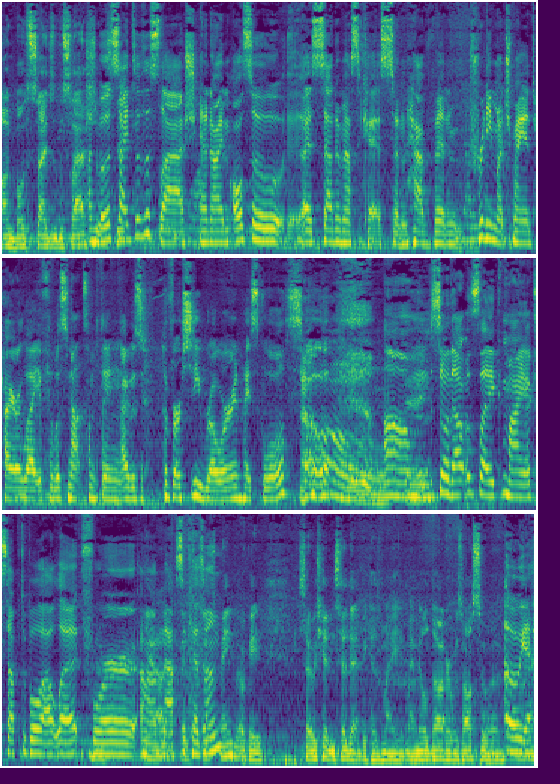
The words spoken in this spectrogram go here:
on both sides of the slash. on so both sides of the slash, and I'm also a sadomasochist and have been pretty much my entire life. It was not something I was a varsity rower in high school, so Oh, okay. um, so that was like my acceptable outlet for um, Yeah, that's- that's- that's masochism. okay, so I wish I hadn't said that because my, my middle daughter was also a Oh, yeah.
